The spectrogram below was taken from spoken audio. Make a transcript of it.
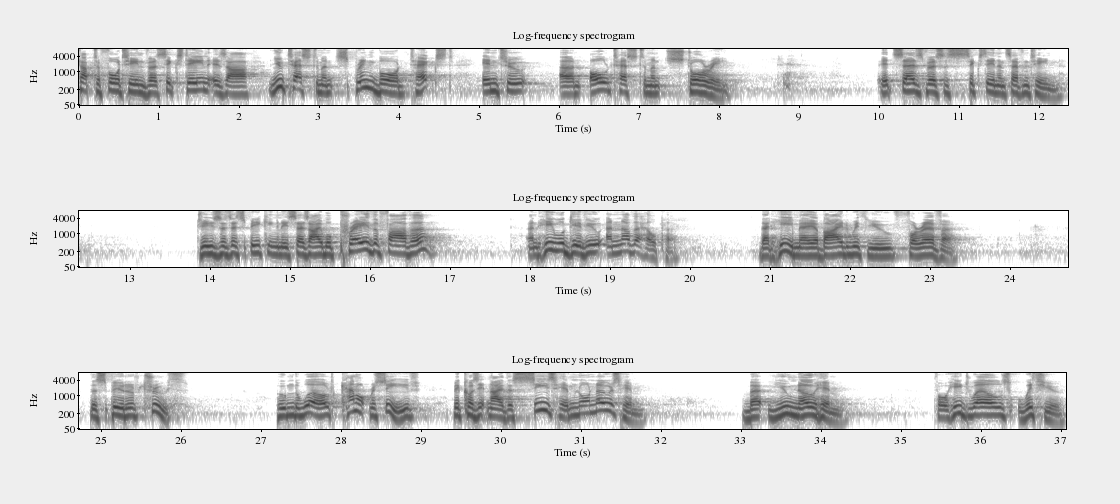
Chapter 14, verse 16 is our New Testament springboard text into an Old Testament story. It says, verses 16 and 17. Jesus is speaking and he says, I will pray the Father, and he will give you another helper, that he may abide with you forever. The Spirit of truth, whom the world cannot receive because it neither sees him nor knows him. But you know him, for he dwells with you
